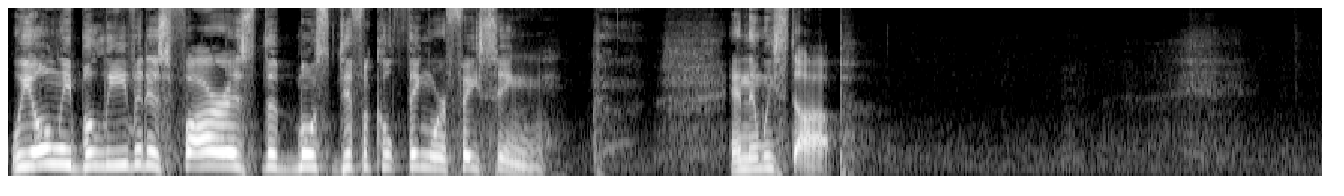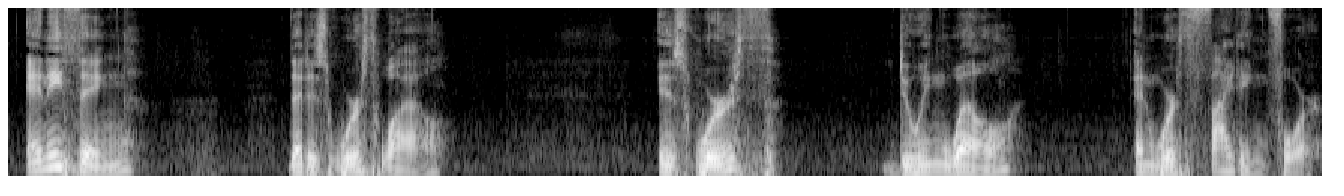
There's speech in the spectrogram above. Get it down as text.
We only believe it as far as the most difficult thing we're facing and then we stop. Anything that is worthwhile is worth doing well and worth fighting for,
